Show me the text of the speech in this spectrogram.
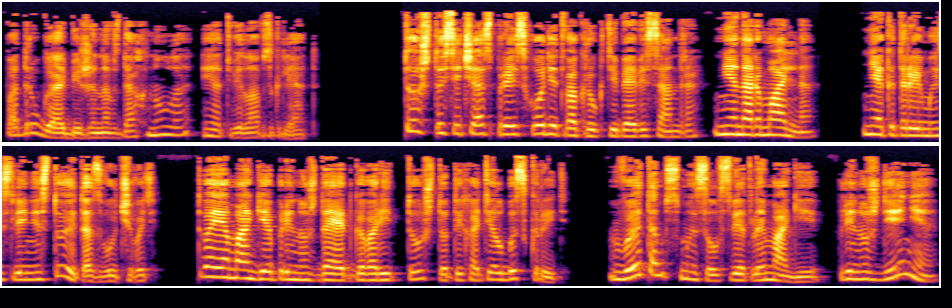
Подруга обиженно вздохнула и отвела взгляд. То, что сейчас происходит вокруг тебя, Висандра, ненормально. Некоторые мысли не стоит озвучивать. Твоя магия принуждает говорить то, что ты хотел бы скрыть. В этом смысл светлой магии. Принуждение?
